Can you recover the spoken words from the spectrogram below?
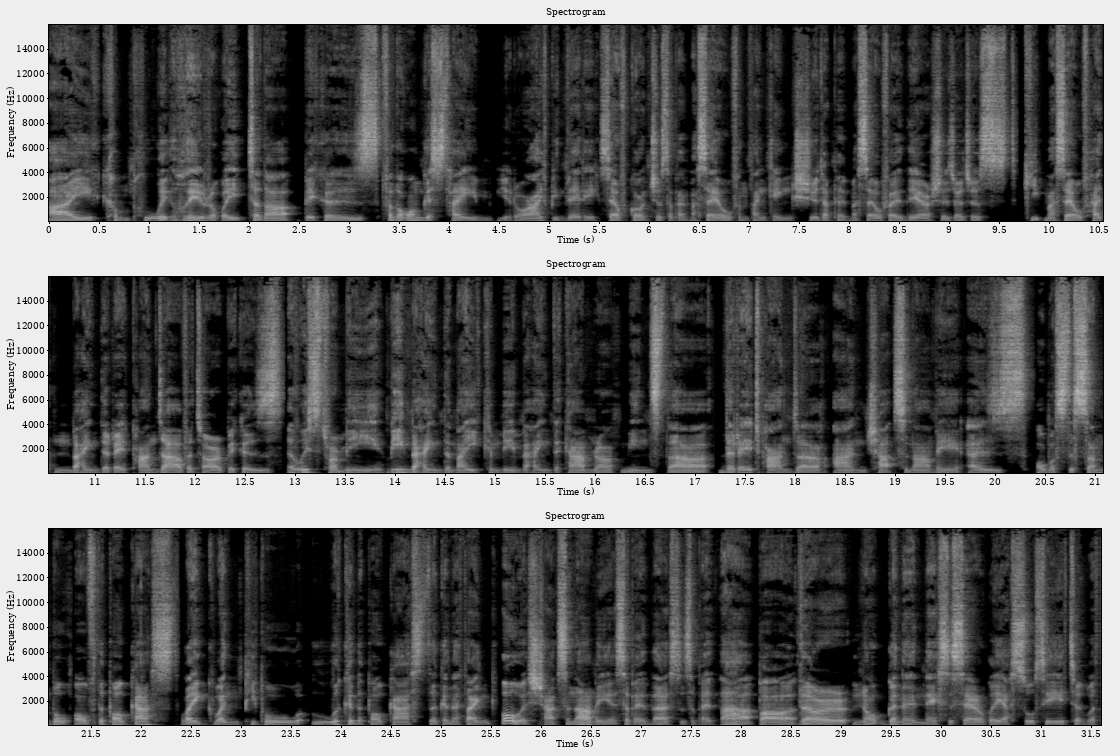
I completely relate to that because for the longest time, you know, I've been very self conscious about myself and thinking, should I put myself out there? Should I just keep myself hidden behind the Red Panda avatar? Because at least for me, being behind the mic and being behind the camera means that the Red Panda and Chatsunami is almost the symbol of the podcast. Like when people look at the podcast, they're going to think, oh, it's Chatsunami, it's about this, it's about that, but they're not going to necessarily associate it with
